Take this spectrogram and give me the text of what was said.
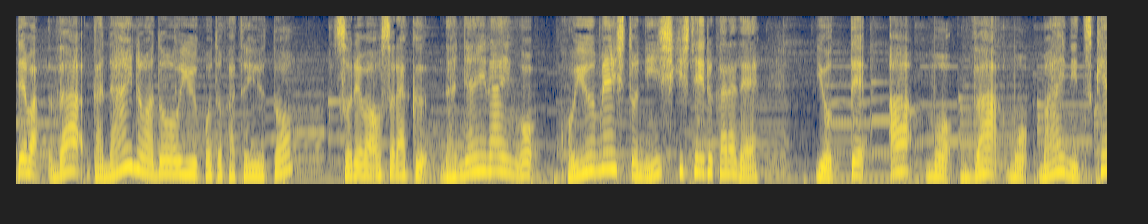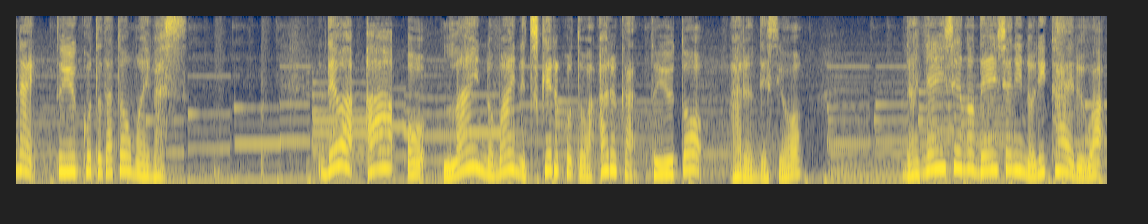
では The がないのはどういうことかというと、それはおそらく何々ラインを固有名詞と認識しているからで、よってあも The も前につけないということだと思います。ではあをラインの前につけることはあるかというとあるんですよ。何々線の電車に乗り換えるは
